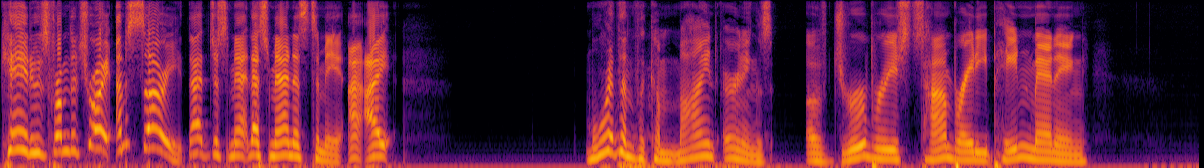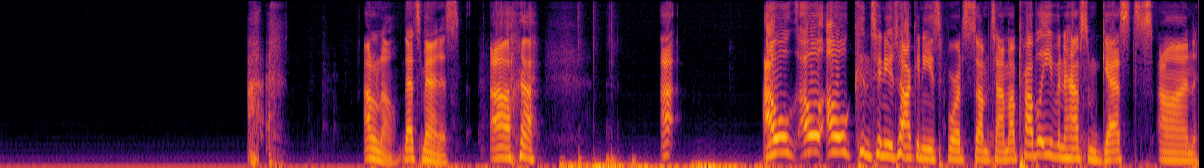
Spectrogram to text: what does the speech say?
kid who's from Detroit. I'm sorry. That just man that's madness to me. I, I more than the combined earnings of Drew Brees, Tom Brady, Peyton Manning, I, I don't know. That's madness. Uh, I will, I will, I will continue talking esports sometime. I'll probably even have some guests on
